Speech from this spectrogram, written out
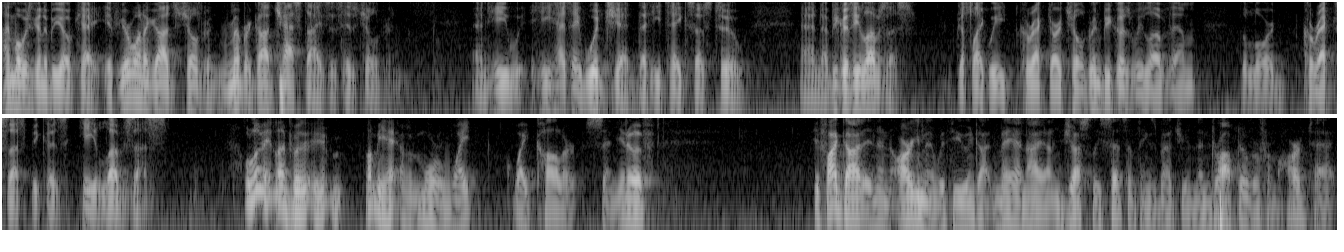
i'm always going to be okay if you're one of god's children remember god chastises his children and he, he has a woodshed that he takes us to. And uh, because he loves us, just like we correct our children because we love them, the Lord corrects us because he loves us. Well, let me, let me, put let me have a more white, white collar sin. You know, if, if I got in an argument with you and got mad and I unjustly said some things about you and then dropped over from a heart attack,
